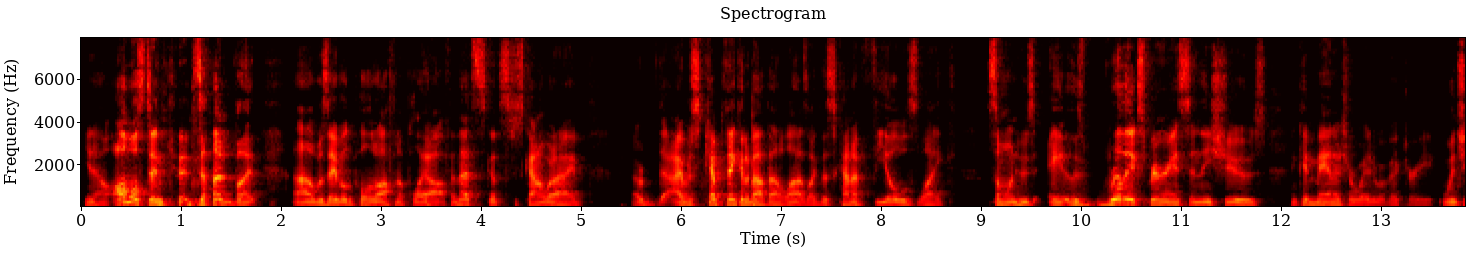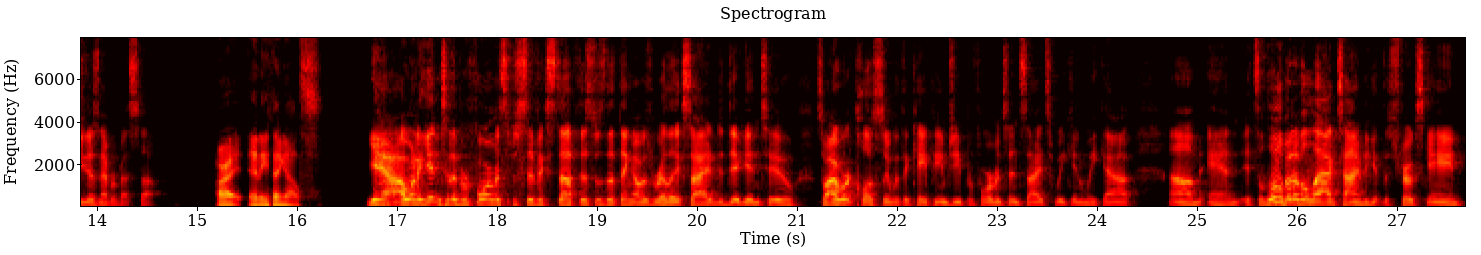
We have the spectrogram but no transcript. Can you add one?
you know, almost didn't get it done, but uh, was able to pull it off in a playoff. And that's, that's just kind of what I, I was kept thinking about that a lot. Was like, this kind of feels like someone who's a, who's really experienced in these shoes and can manage her way to a victory when she doesn't have her best stuff. All right. Anything else? Yeah, I want to get into the performance specific stuff. This was the thing I was really excited to dig into. So I work closely with the KPMG Performance Insights week in, week out. Um, and it's a little bit of a lag time to get the strokes gained,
